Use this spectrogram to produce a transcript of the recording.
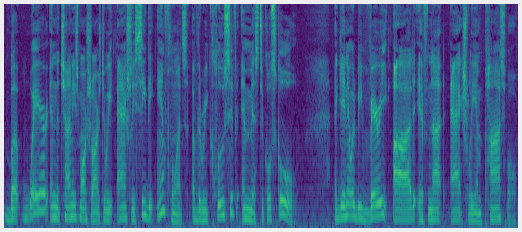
But where in the Chinese martial arts do we actually see the influence of the reclusive and mystical school? Again, it would be very odd, if not actually impossible,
